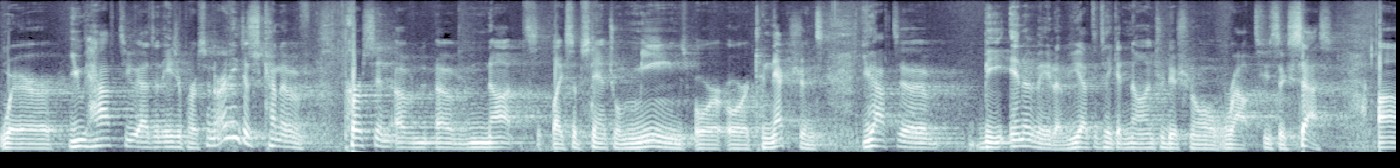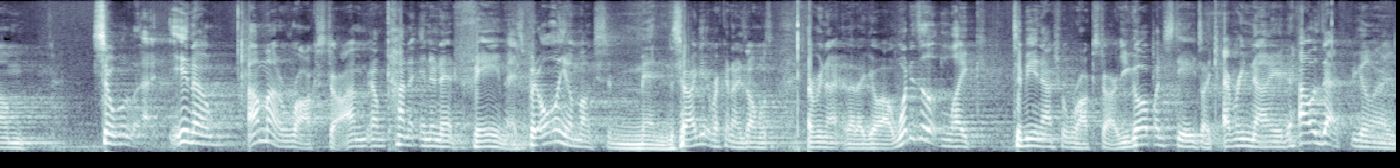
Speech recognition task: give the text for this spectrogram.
where you have to, as an Asian person or any just kind of person of, of not like substantial means or, or connections, you have to be innovative. You have to take a non-traditional route to success. Um, so, you know, I'm not a rock star. I'm, I'm kind of internet famous, but only amongst men. So I get recognized almost every night that I go out. What is it like to be an actual rock star? You go up on stage like every night. How is that feeling?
